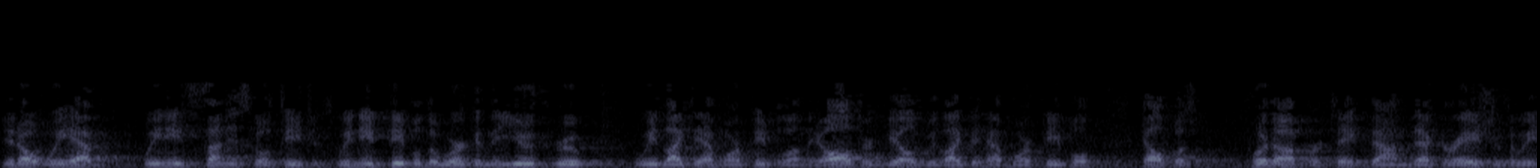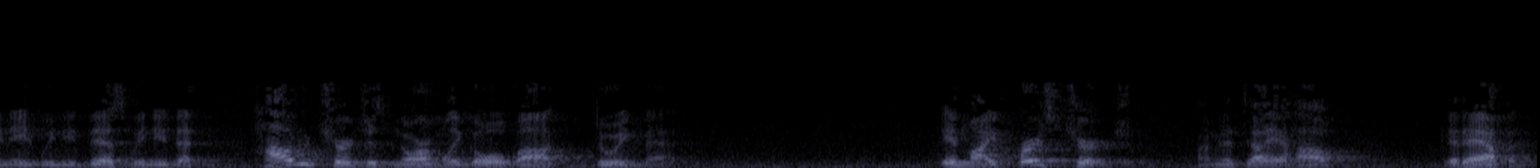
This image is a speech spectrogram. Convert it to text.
You know, we have we need Sunday school teachers. We need people to work in the youth group. We'd like to have more people on the altar guild. We'd like to have more people help us put up or take down decorations. We need we need this, we need that. How do churches normally go about doing that? In my first church, I'm going to tell you how it happened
